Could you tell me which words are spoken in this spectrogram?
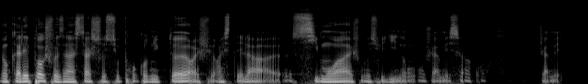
Donc à l'époque, je faisais un stage sur supraconducteur et je suis resté là euh, six mois et je me suis dit non, jamais ça, quoi. Jamais.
